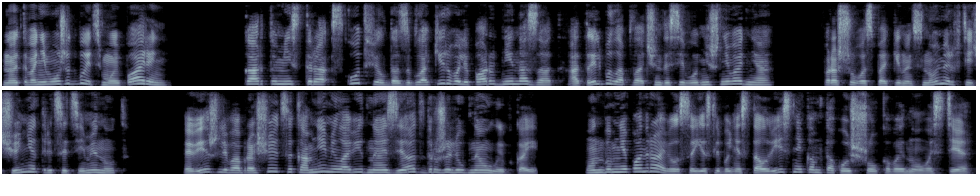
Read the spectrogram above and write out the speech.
Но этого не может быть, мой парень...» Карту мистера Скотфилда заблокировали пару дней назад. Отель был оплачен до сегодняшнего дня. Прошу вас покинуть номер в течение 30 минут. Вежливо обращается ко мне миловидный азиат с дружелюбной улыбкой. Он бы мне понравился, если бы не стал вестником такой шоковой новости.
